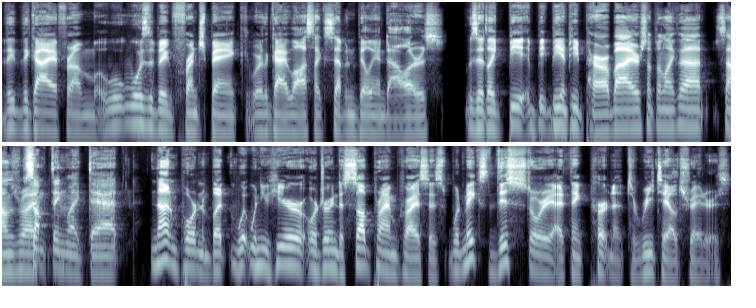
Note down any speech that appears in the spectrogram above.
the the guy from what was the big French bank where the guy lost like seven billion dollars. Was it like B, B, BNP Paribas or something like that? Sounds right. Something like that. Not important, but w- when you hear or during the subprime crisis, what makes this story, I think, pertinent to retail traders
